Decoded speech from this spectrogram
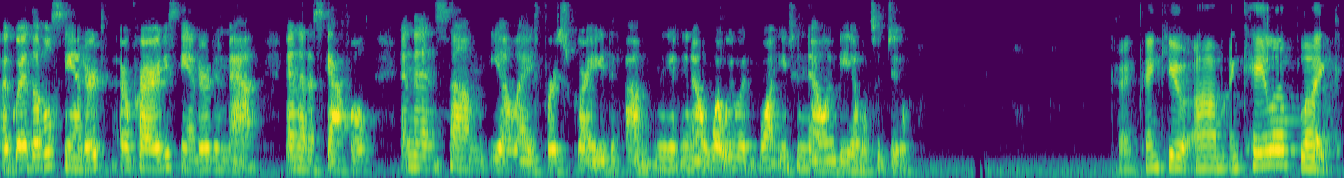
a grade level standard or priority standard in math, and then a scaffold, and then some ELA first grade, um, you, you know, what we would want you to know and be able to do. Okay, thank you. Um, and Caleb, like,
